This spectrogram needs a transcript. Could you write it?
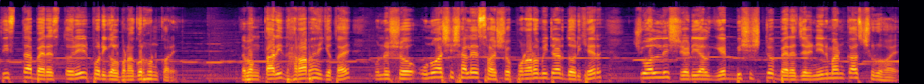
তিস্তা ব্যারেজ তৈরির পরিকল্পনা গ্রহণ করে এবং তারই ধারাবাহিকতায় উনিশশো উনআশি সালে ছয়শো পনেরো মিটার দৈর্ঘ্যের চুয়াল্লিশ রেডিয়াল গেট বিশিষ্ট ব্যারেজের নির্মাণ কাজ শুরু হয়,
